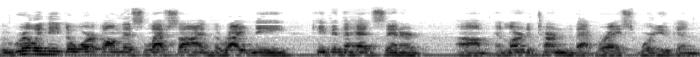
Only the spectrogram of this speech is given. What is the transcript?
We really need to work on this left side, the right knee, keeping the head centered, um, and learn to turn into that brace where you can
